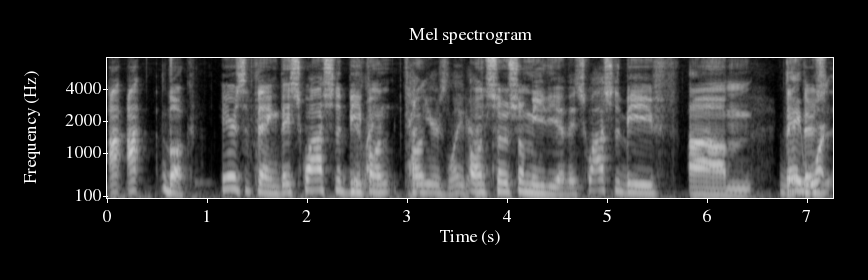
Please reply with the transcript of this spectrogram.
I, I look. Here's the thing: they squashed the beef like on 10 on- years later. on social media. They squashed the beef. Um, they there's- were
